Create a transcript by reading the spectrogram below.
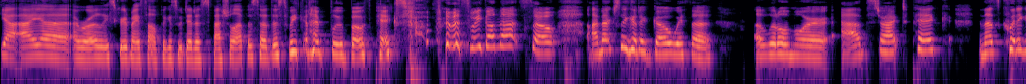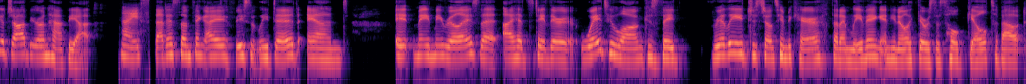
Yeah, I uh, I royally screwed myself because we did a special episode this week and I blew both picks for this week on that. So I'm actually going to go with a a little more abstract pick, and that's quitting a job you're unhappy at. Nice. That is something I recently did, and it made me realize that I had stayed there way too long because they really just don't seem to care that I'm leaving. And, you know, like there was this whole guilt about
